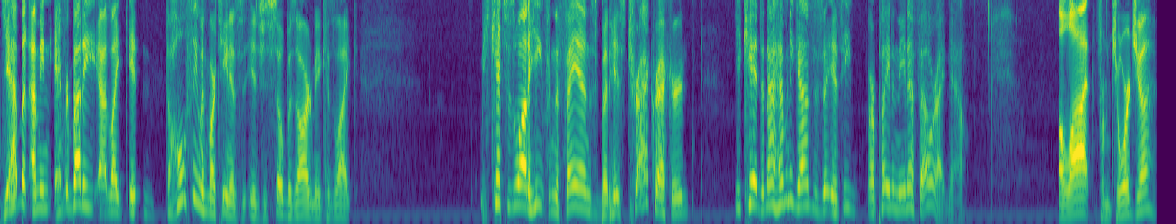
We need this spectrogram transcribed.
Yeah, but I mean, everybody uh, like it. The whole thing with Martinez is just so bizarre to me because like he catches a lot of heat from the fans, but his track record, you can't deny. How many guys is is he are playing in the NFL right now? A lot from Georgia.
